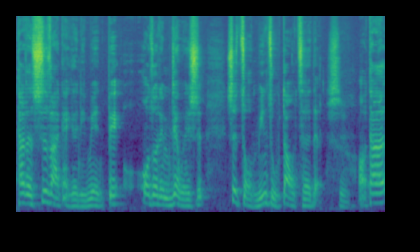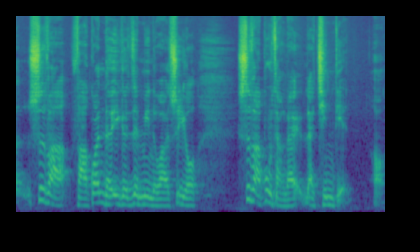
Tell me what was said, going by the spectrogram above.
它的司法改革里面被欧洲人民认为是是走民主倒车的，是。哦，他司法法官的一个任命的话是由司法部长来来钦点，哦，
